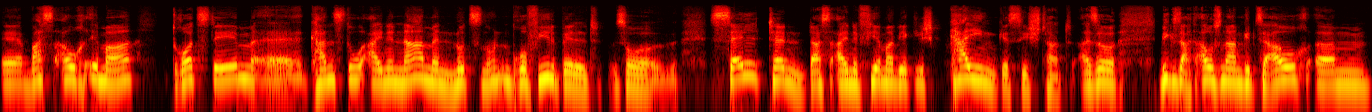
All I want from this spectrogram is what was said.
äh, was auch immer, Trotzdem äh, kannst du einen Namen nutzen und ein Profilbild. So selten, dass eine Firma wirklich kein Gesicht hat. Also wie gesagt, Ausnahmen gibt's ja auch, ähm,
